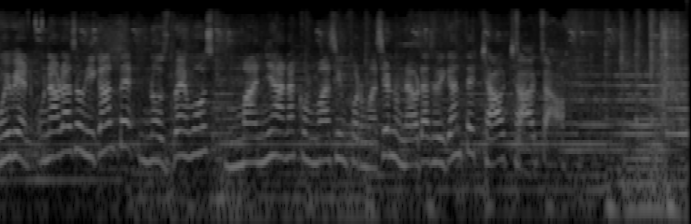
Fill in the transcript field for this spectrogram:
Muy bien, un abrazo gigante. Nos vemos mañana con más información. Un abrazo gigante. Chao, chao. Chao, chao.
